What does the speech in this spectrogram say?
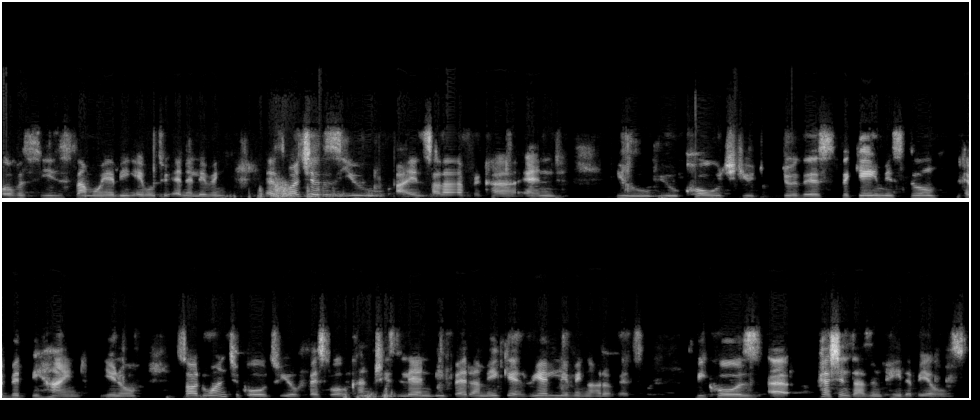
overseas somewhere, being able to earn a living. As much as you are in South Africa and you you coach, you do this, the game is still a bit behind, you know. So I'd want to go to your first world countries, learn, be better, make a real living out of it, because uh, passion doesn't pay the bills,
